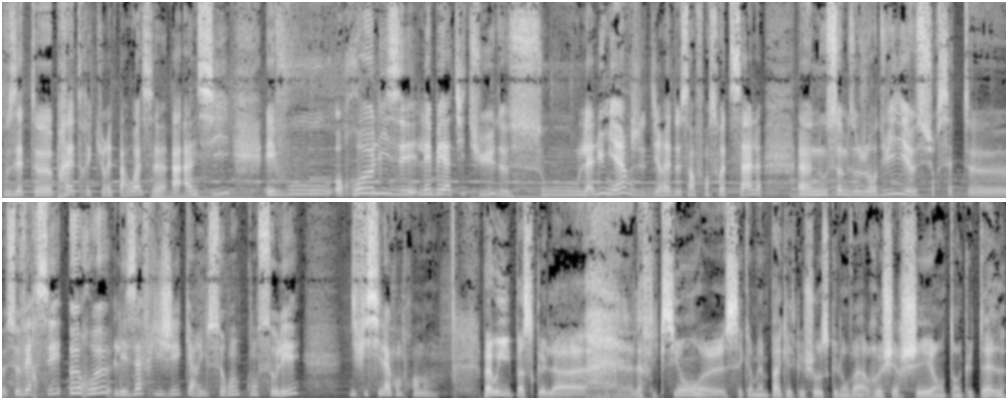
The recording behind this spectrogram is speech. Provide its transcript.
Vous êtes euh, prêtre et curé de paroisse à Annecy et vous relisez les béatitudes sous la lumière, je dirais, de Saint François de Sales. Euh, nous sommes aujourd'hui euh, sur cette, ce verset Heureux les affligés car ils seront consolés. Difficile à comprendre. Ben oui, parce que la l'affliction, euh, c'est quand même pas quelque chose que l'on va rechercher en tant que tel.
